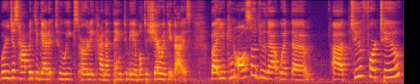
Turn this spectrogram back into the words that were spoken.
We just happen to get it two weeks early kind of thing to be able to share with you guys. But you can also do that with the uh, two for two,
